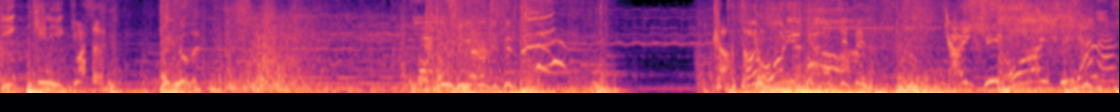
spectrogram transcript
一気に行きます。の術カタン合流化の術外気オーじゃな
